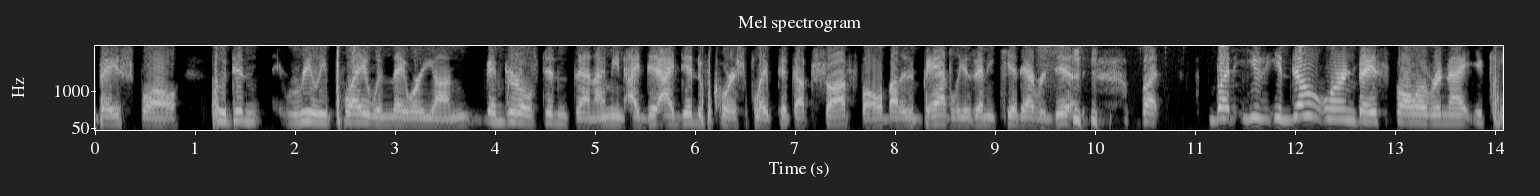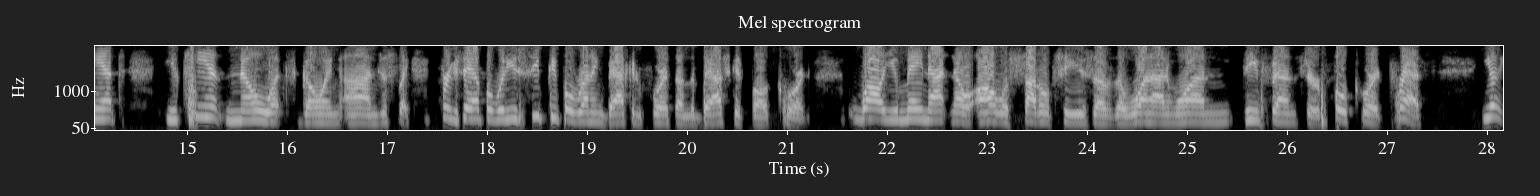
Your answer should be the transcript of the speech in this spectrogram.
baseball who didn't really play when they were young, and girls didn't then. I mean, I did. I did, of course, play pickup softball about as badly as any kid ever did. but but you you don't learn baseball overnight. You can't you can't know what's going on. Just like, for example, when you see people running back and forth on the basketball court, while you may not know all the subtleties of the one-on-one defense or full court press, you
